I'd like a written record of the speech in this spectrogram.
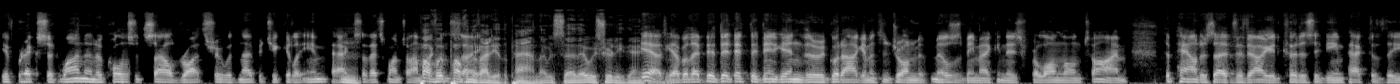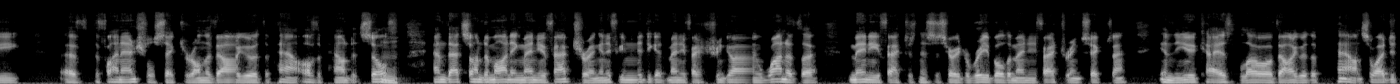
if Brexit won, and of course it sailed right through with no particular impact. So that's one time. Apart from, apart from the value of the pound, that was uh, that was really the yeah, yeah, but they, they, they, then again, there are good arguments, and John Mills has been making these for a long, long time. The pound is overvalued, courtesy of the impact of the of the financial sector on the value of the pound of the pound itself, hmm. and that's undermining manufacturing. And if you need to get manufacturing going, one of the many factors necessary to rebuild the manufacturing sector in the UK is the lower value of the pound. So I did,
